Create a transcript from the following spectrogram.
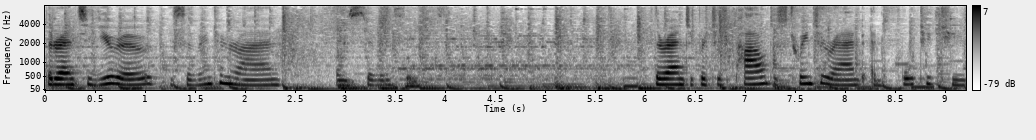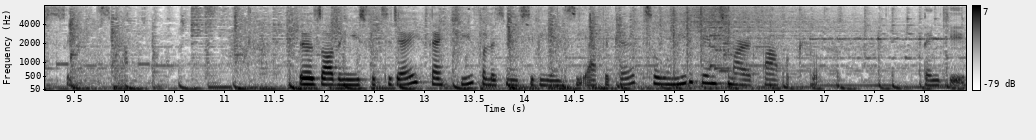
The rand to euro is 17 rand and 7 cents. The rand to British pound is 20 rand and 42 cents. Those are the news for today. Thank you for listening to BNC Africa. So we'll meet again tomorrow at 5 o'clock. Thank you.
